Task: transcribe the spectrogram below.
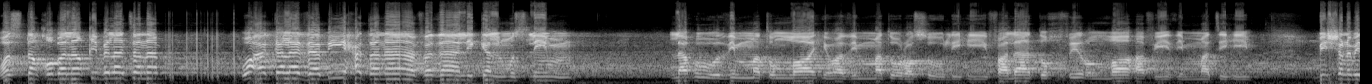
ওয়াস্তাকবালা কিবলাতানা ওয়া আকালা যাবিহাতানা ফাযালিকাল মুসলিম। লাহু যিম্মাতুল্লাহি ওয়া যিম্মাতু রাসূলিহি, ফালা তুখফিরুল্লাহ ফি যিম্মাতিহি। বিশ্বনবী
